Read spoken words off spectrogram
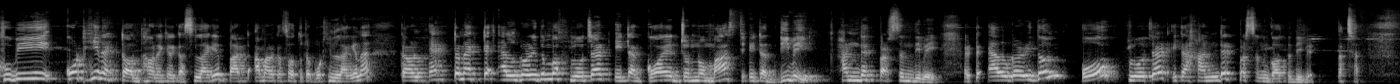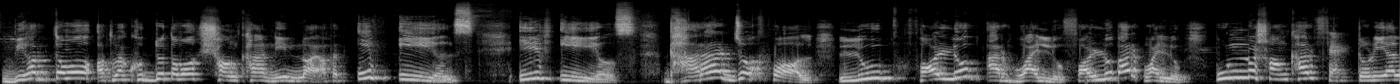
খুবই কঠিন একটা অধ্যায় অনেকের কাছে লাগে বাট আমার কাছে অতটা কঠিন লাগে না। কারণ একটা না একটা অ্যালগোরিদম বা ফ্লোচার্ট এটা গয়ের জন্য মাস্ট এটা দিবেই হান্ড্রেড পার্সেন্ট দিবেই। একটা অ্যালগোরিদম ও ফ্লোচার্ট এটা হান্ড্রেড পার্সেন্ট গতে দিবে। আচ্ছা বৃহত্তম অথবা ক্ষুদ্রতম সংখ্যা নির্ণয়, অর্থাৎ ইফ ইলস ইফ ইলস ধারার যোগফল লুপ ফর লুপ আর হোয়াইল লুপ ফর লুপ আর হোয়াইল লুপ পূর্ণ সংখ্যার ফ্যাক্টোরিয়াল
